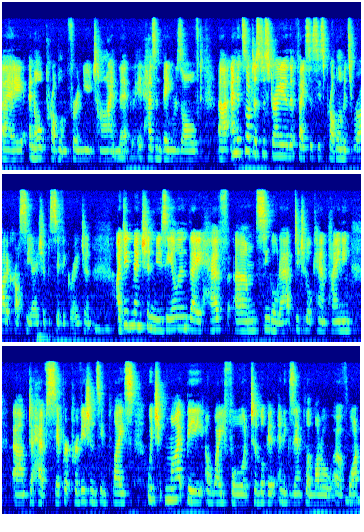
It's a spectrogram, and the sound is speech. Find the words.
a, an old problem for a new time that it hasn't been resolved. Uh, and it's not just Australia that faces this problem, it's right across the Asia Pacific region. Mm-hmm. I did mention New Zealand, they have um, singled out digital campaigning um, to have separate provisions in place, which might be a way forward to look at an exemplar model of what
